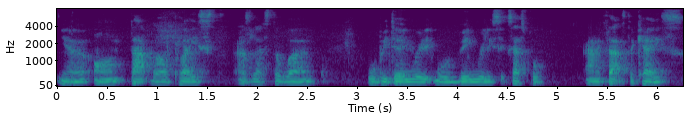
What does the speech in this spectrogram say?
you know, aren't that well placed as Leicester weren't, will be doing really, will be being really successful. And if that's the case,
